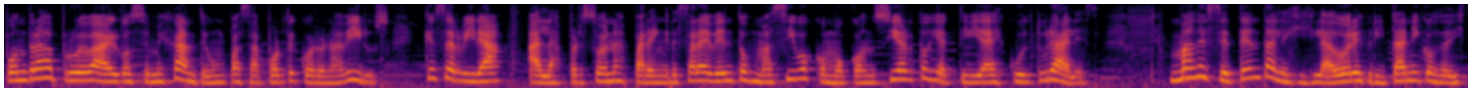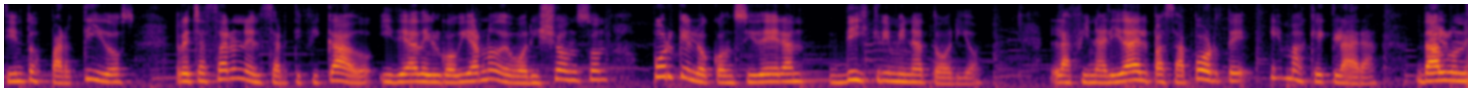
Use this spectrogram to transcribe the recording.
pondrá a prueba algo semejante, un pasaporte coronavirus, que servirá a las personas para ingresar a eventos masivos como conciertos y actividades culturales. Más de 70 legisladores británicos de distintos partidos rechazaron el certificado, idea del gobierno de Boris Johnson, porque lo consideran discriminatorio. La finalidad del pasaporte es más que clara, darle un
